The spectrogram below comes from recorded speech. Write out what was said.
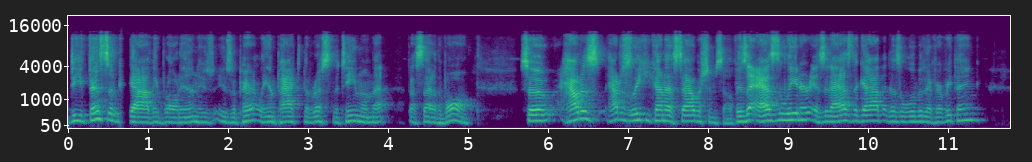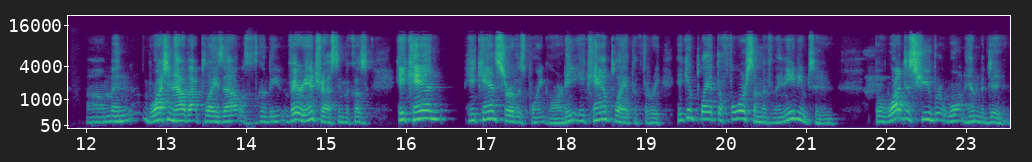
defensive guy they brought in who's, who's apparently impacted the rest of the team on that, that side of the ball. So how does how does Leaky kind of establish himself? Is it as the leader? Is it as the guy that does a little bit of everything? Um, and watching how that plays out is going to be very interesting because he can he can serve as point guard. He, he can play at the three. He can play at the foursome if they need him to. But what does Hubert want him to do?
